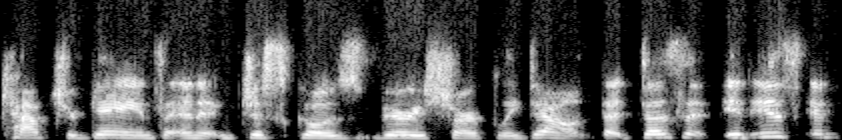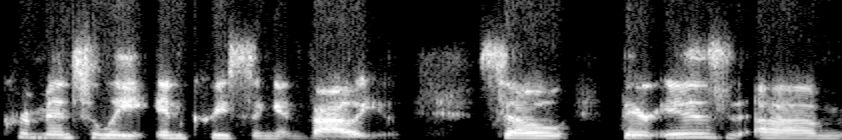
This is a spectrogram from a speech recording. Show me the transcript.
capture gains and it just goes very sharply down. That doesn't, it is incrementally increasing in value. So there is um,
